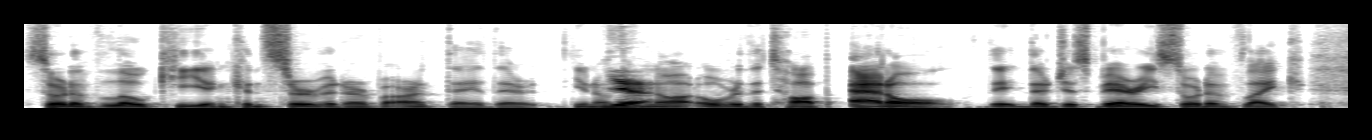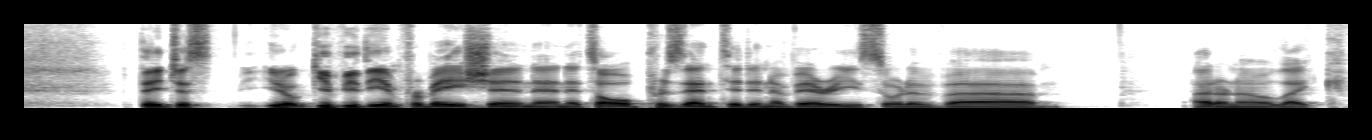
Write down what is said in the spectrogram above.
sort of low key and conservative, aren't they? They're you know Yeah. they're not over the top at all. They they're just very sort of like they just you know give you the information and it's all presented in a very sort of uh, I don't know like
